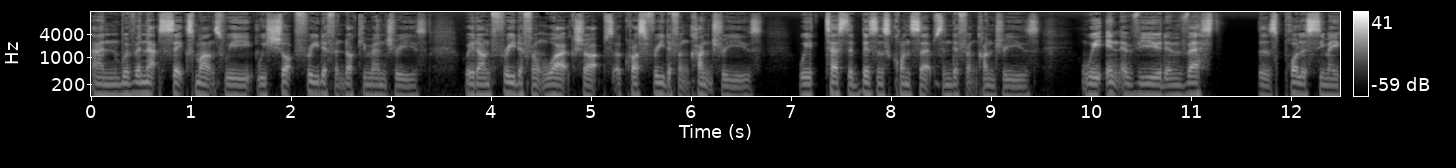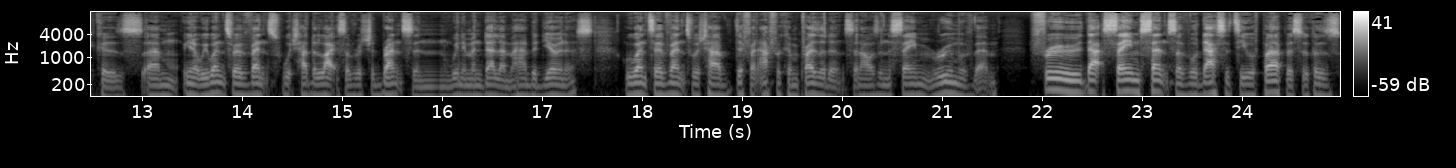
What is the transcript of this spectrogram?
and within that six months, we we shot three different documentaries. We done three different workshops across three different countries. We tested business concepts in different countries. We interviewed investors as policymakers. Um, you know, we went to events which had the likes of Richard Branson, Winnie Mandela, Muhammad Yunus. We went to events which have different African presidents, and I was in the same room with them through that same sense of audacity with purpose because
